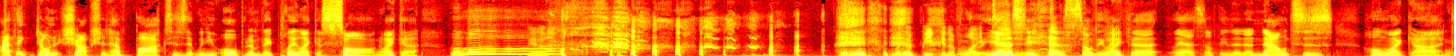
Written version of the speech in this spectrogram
I think donut shops should have boxes that when you open them, they play like a song, like a oh Yeah. With a beacon of light. yes, Yeah. yes, something like that. Yeah, something that announces, oh my God,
